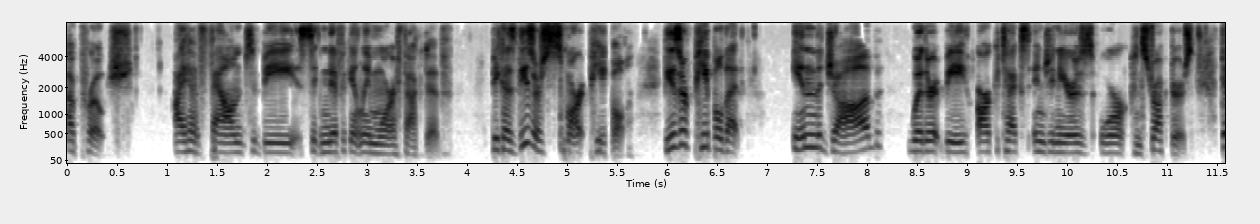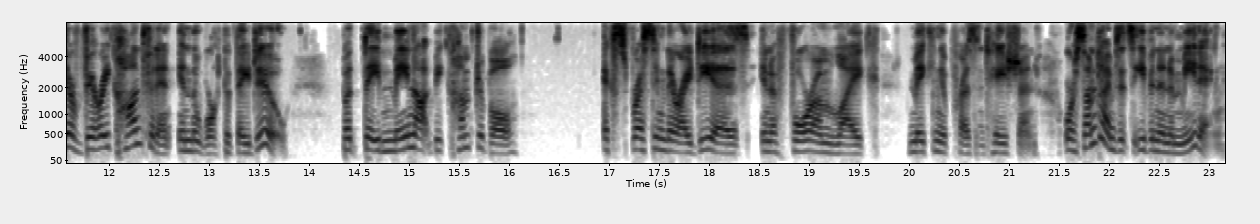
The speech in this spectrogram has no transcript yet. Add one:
approach I have found to be significantly more effective because these are smart people. These are people that in the job, whether it be architects, engineers, or constructors, they're very confident in the work that they do, but they may not be comfortable expressing their ideas in a forum like making a presentation, or sometimes it's even in a meeting.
